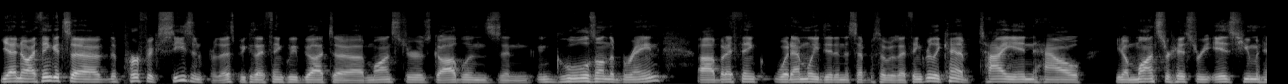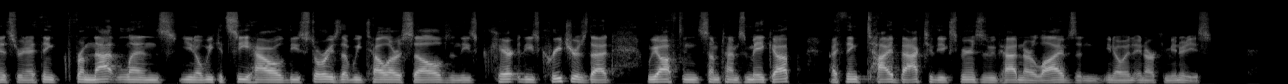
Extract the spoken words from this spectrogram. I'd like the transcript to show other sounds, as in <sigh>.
Yeah, no, I think it's uh, the perfect season for this because I think we've got uh, monsters, goblins, and, and ghouls on the brain. Uh, but I think what Emily did in this episode was, I think, really kind of tie in how you know monster history is human history, and I think from that lens, you know, we could see how these stories that we tell ourselves and these these creatures that we often sometimes make up I think tie back to the experiences we've had in our lives and you know in, in our communities.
